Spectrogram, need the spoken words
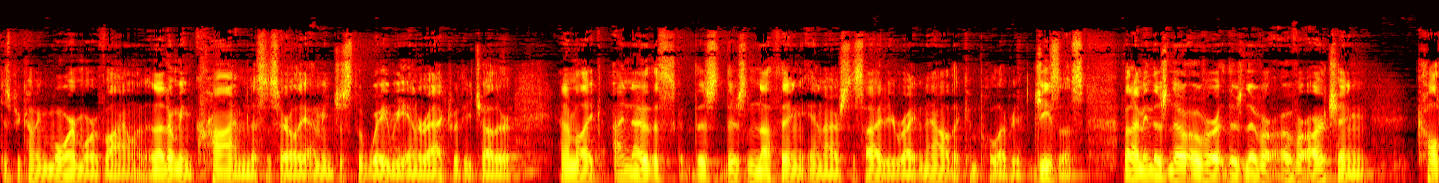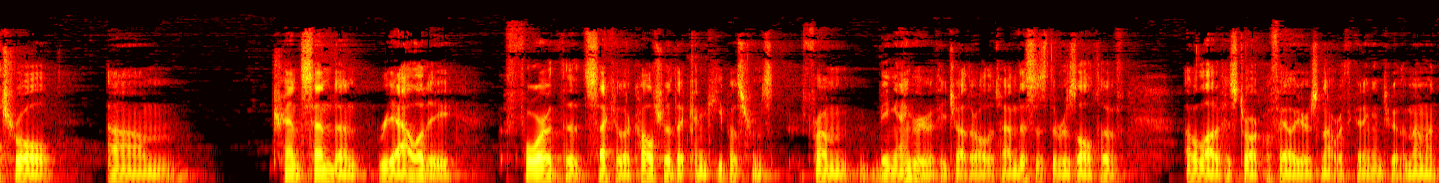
just becoming more and more violent. And I don't mean crime necessarily. I mean just the way we interact with each other. And I'm like, I know this. There's there's nothing in our society right now that can pull every Jesus, but I mean, there's no over there's no over, overarching cultural um, transcendent reality for the secular culture that can keep us from from being angry with each other all the time. This is the result of of a lot of historical failures, not worth getting into at the moment.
